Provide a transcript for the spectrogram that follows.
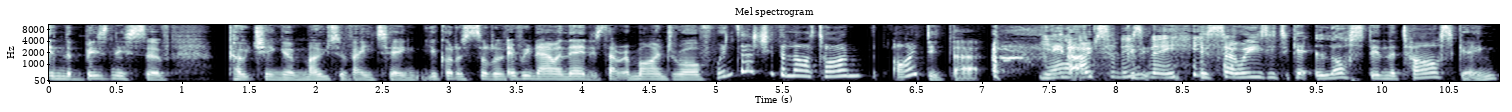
in the business of coaching and motivating, you've got to sort of every now and then it's that reminder of when's actually the last time I did that? Yeah, you know? absolutely. It, it's so easy to get lost in the tasking.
